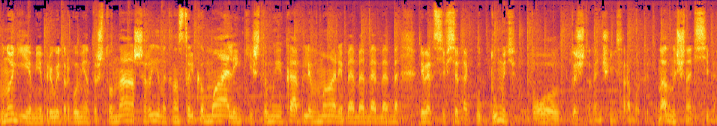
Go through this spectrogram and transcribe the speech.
Многие мне приводят аргументы, что наш рынок настолько маленький, что мы капли в море, бя бя бя бя бя Ребята, если все так будут думать, то точно тогда ничего не сработает. Надо начинать с себя.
